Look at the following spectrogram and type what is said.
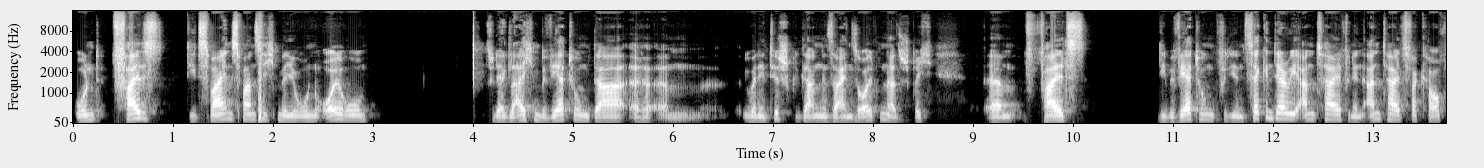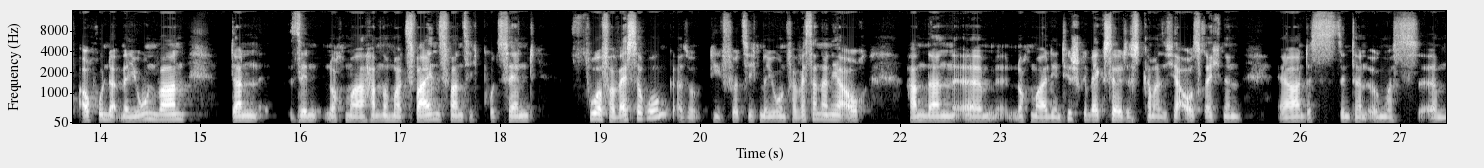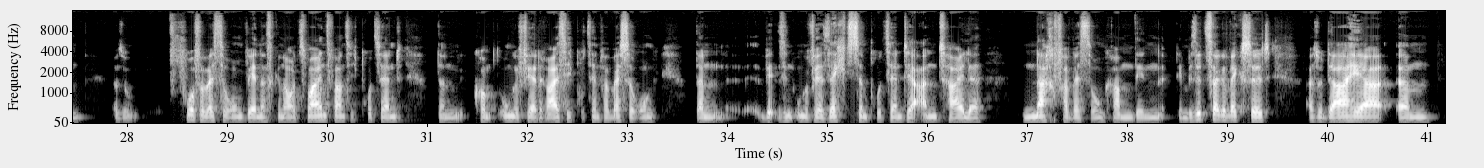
Und falls die 22 Millionen Euro zu der gleichen Bewertung da äh, ähm, über den Tisch gegangen sein sollten, also sprich, ähm, falls die Bewertung für den Secondary-Anteil, für den Anteilsverkauf auch 100 Millionen waren, dann sind noch mal, haben nochmal 22 Prozent vor Verwässerung, also die 40 Millionen verwässern dann ja auch, haben dann ähm, nochmal den Tisch gewechselt, das kann man sich ja ausrechnen, ja, das sind dann irgendwas, ähm, also vor Verwässerung wären das genau 22 Prozent, dann kommt ungefähr 30 Prozent Verwässerung, dann äh, sind ungefähr 16 Prozent der Anteile nach Verwässerung haben den, den Besitzer gewechselt. Also daher ähm,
